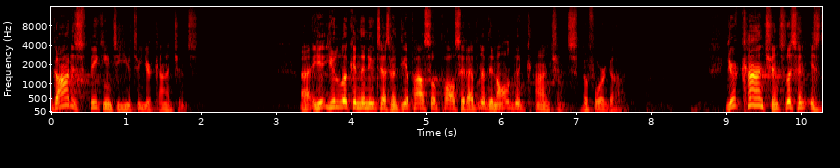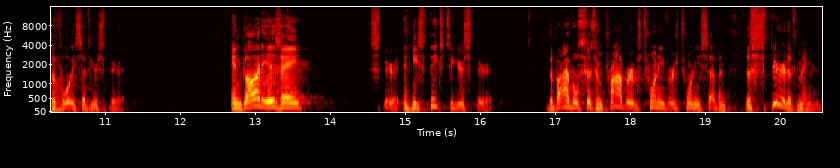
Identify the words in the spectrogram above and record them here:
God is speaking to you through your conscience. Uh, you, you look in the New Testament, the Apostle Paul said, I've lived in all good conscience before God. Your conscience, listen, is the voice of your spirit. And God is a spirit, and He speaks to your spirit. The Bible says in Proverbs 20, verse 27, the spirit of man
